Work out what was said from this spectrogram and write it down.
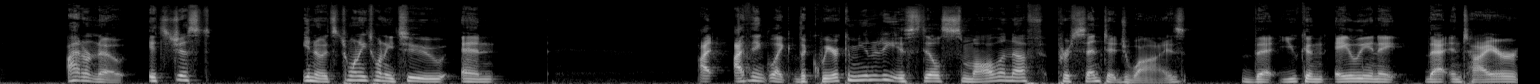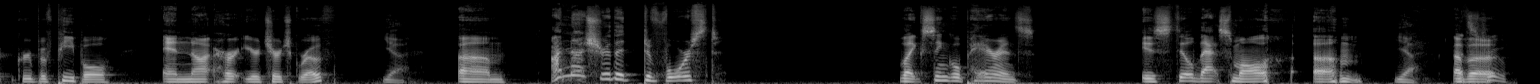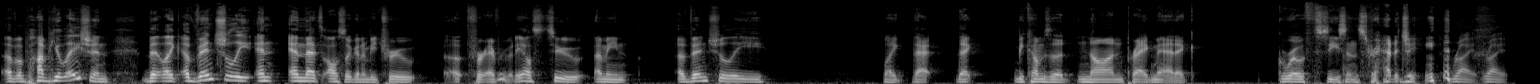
i don't know it's just you know it's 2022 and I I think like the queer community is still small enough percentage wise that you can alienate that entire group of people and not hurt your church growth. Yeah. Um, I'm not sure that divorced, like single parents, is still that small. Um, Yeah. Of That's a true. of a population that like eventually and and that's also going to be true uh, for everybody else too i mean eventually like that that becomes a non-pragmatic growth season strategy right, right.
